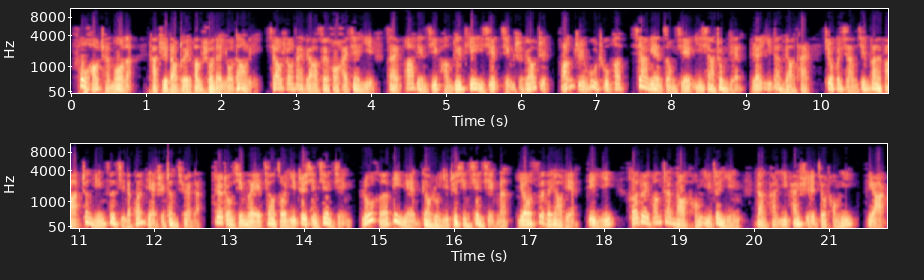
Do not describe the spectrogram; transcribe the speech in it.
富豪沉默了，他知道对方说的有道理。销售代表最后还建议在发电机旁边贴一些警示标志，防止误触碰。下面总结一下重点：人一旦表态，就会想尽办法证明自己的观点是正确的，这种行为叫做一致性陷阱。如何避免掉？入一致性陷阱呢？有四个要点：第一，和对方站到同一阵营，让他一开始就同意；第二，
